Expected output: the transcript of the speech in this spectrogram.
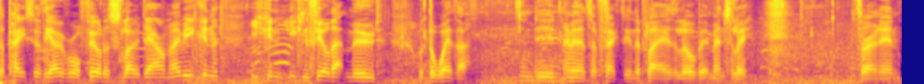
the pace of the overall field has slowed down. Maybe you can you can you can feel that mood with the weather. Indeed. Maybe that's affecting the players a little bit mentally. Thrown in.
